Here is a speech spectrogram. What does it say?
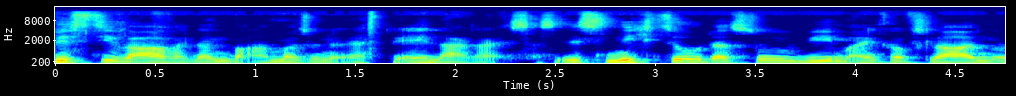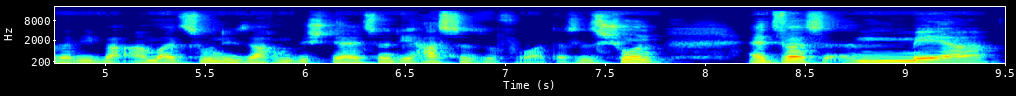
bis die Ware dann bei Amazon im FBA-Lager ist. Das ist nicht so, dass du wie im Einkaufsladen oder wie bei Amazon die Sachen bestellst und die hast du sofort. Das ist schon etwas mehr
